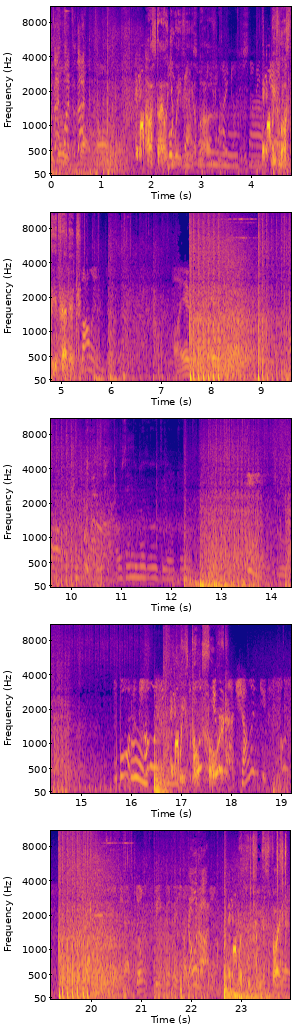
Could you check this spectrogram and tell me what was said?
Was that one for that? Hostile UAV above. We've lost the advantage. Oh, here we go. I was in the middle of the open. What? We've pulled forward. don't be rubbish like Going hot. We're losing this fight. Game.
